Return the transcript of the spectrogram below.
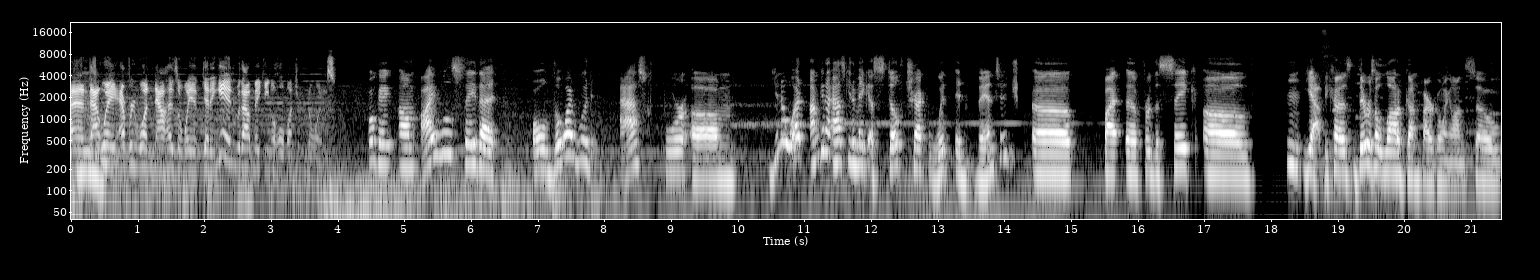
And that Hmm. way, everyone now has a way of getting in without making a whole bunch of noise. Okay, um, I will say that although I would ask for, um, you know what? I'm gonna ask you to make a stealth check with advantage, uh, but uh, for the sake of, mm, yeah, because there was a lot of gunfire going on. So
